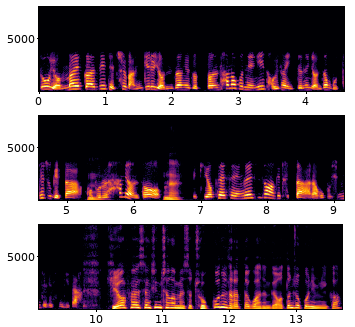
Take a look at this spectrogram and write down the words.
또 연말까지 대출 만기를 연장해줬던 산업은행이 더 이상 이제는 연장 못 해주겠다 거부를 하면서 네. 기업 회생을 신청하게 됐다라고 보시면 되겠습니다. 기업 회생 신청하면서 조건을 달았다고 하는데 어떤 조건입니까?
